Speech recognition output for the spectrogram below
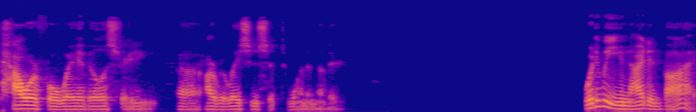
powerful way of illustrating uh, our relationship to one another. What are we united by?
